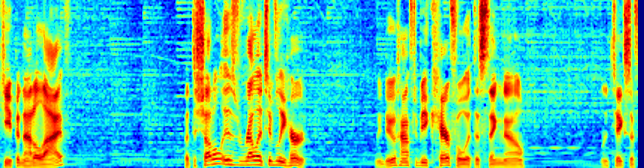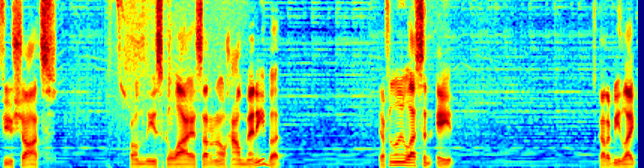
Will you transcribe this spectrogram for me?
Keeping that alive. But the shuttle is relatively hurt. We do have to be careful with this thing now. It takes a few shots from these Goliaths. I don't know how many, but definitely less than eight. It's got to be like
